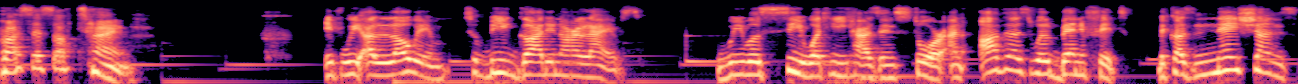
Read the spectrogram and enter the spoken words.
process of time, if we allow Him to be God in our lives, we will see what He has in store, and others will benefit because nations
